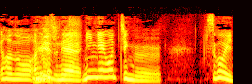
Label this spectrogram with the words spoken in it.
あの、あれですね。人間ウォッチング、すごいし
